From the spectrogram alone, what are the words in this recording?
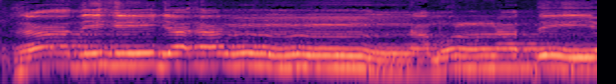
هذه جهنم التي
